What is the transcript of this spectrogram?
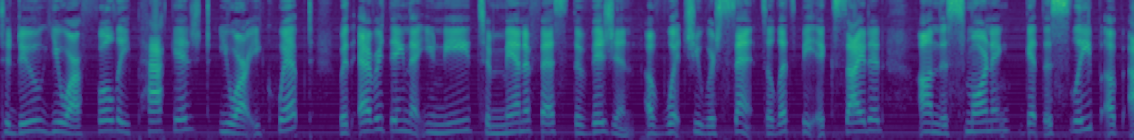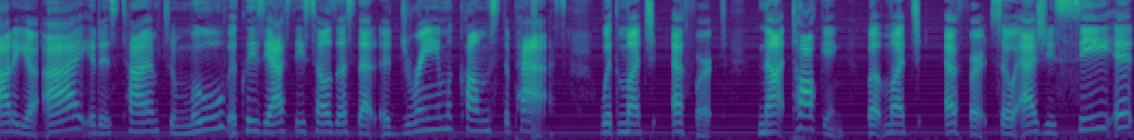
to do. You are fully packaged, you are equipped with everything that you need to manifest the vision of which you were sent. So let's be excited on this morning. Get the sleep up out of your eye. It is time to move. Ecclesiastes tells us that a dream comes to pass with much effort, not talking, but much effort. So as you see it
